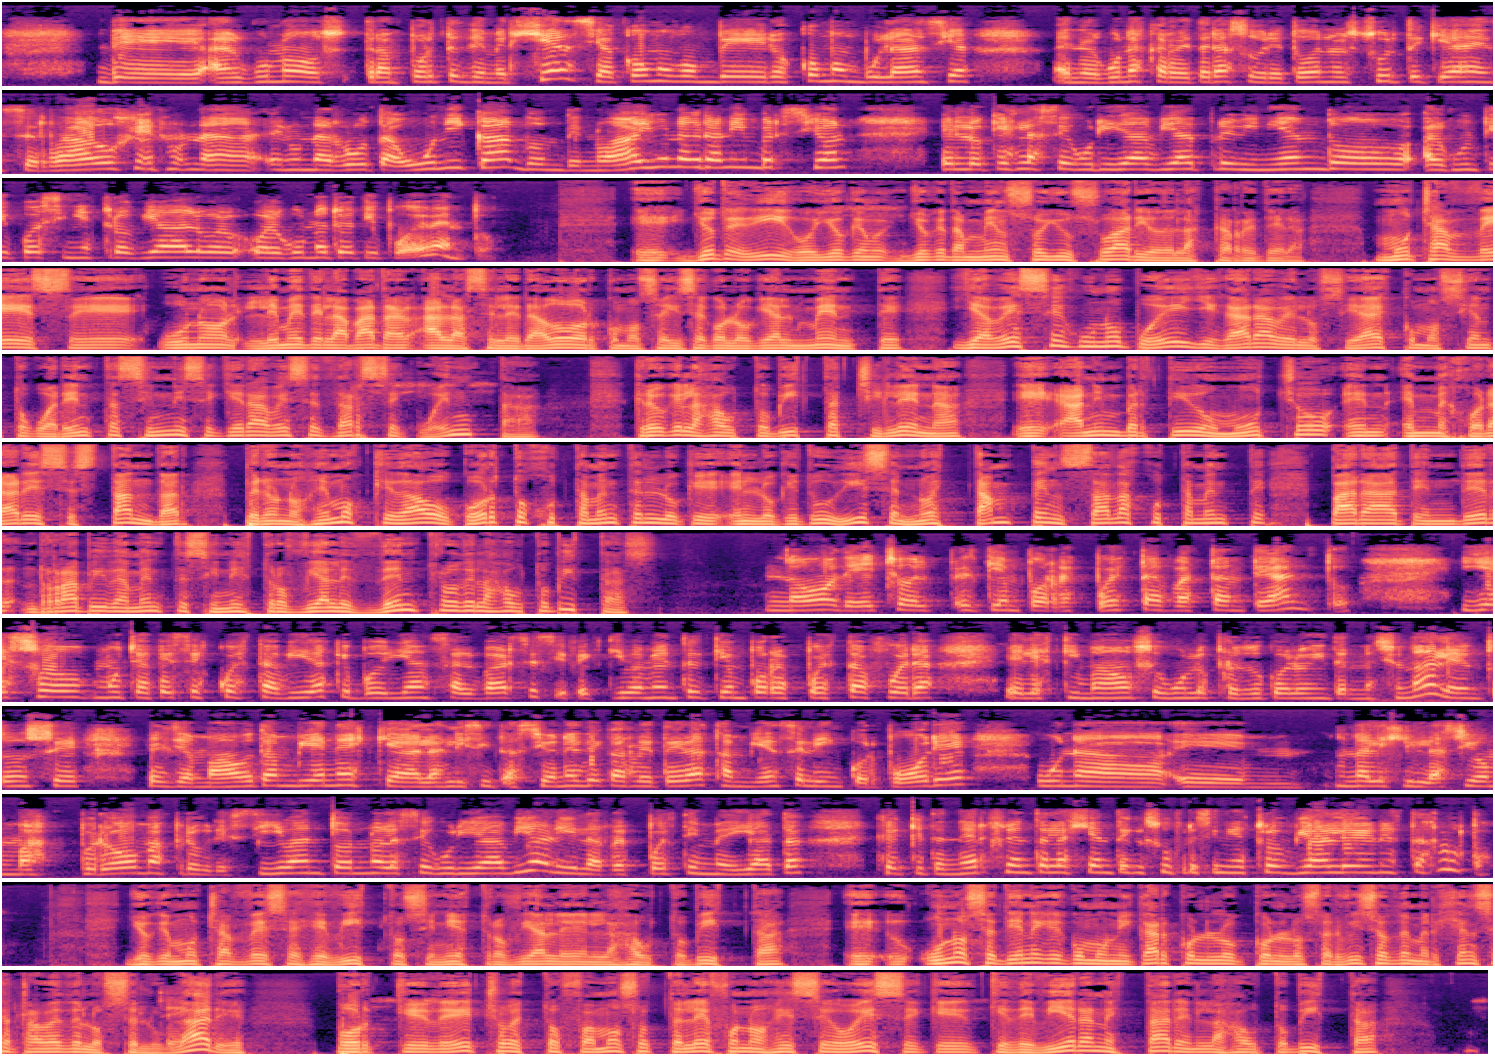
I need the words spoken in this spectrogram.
de algunos transportes de emergencia como bomberos, como ambulancias, en algunas carreteras, sobre todo en el sur, te quedas encerrado en una, en una ruta única donde no hay una gran inversión en lo que es la seguridad vial previniendo algún tipo de siniestro vial o algún otro tipo de evento. Eh, yo te digo, yo que, yo que también soy usuario de las carreteras, muchas veces uno le mete la pata al acelerador, como se dice coloquialmente, y a veces uno puede llegar a velocidades como 140 sin ni siquiera a veces darse cuenta. Creo que las autopistas chilenas eh, han invertido mucho en, en, mejorar ese estándar, pero nos hemos quedado cortos justamente en lo que en lo que tú dices. No están pensadas justamente para atender rápidamente siniestros viales dentro de las autopistas. No, de hecho el, tiempo de respuesta es bastante alto y eso muchas veces cuesta vidas que podrían salvarse si efectivamente el tiempo de respuesta fuera el estimado según los protocolos internacionales. Entonces el llamado también es que a las licitaciones de carreteras también se le incorpore una, eh, una legislación más pro, más progresiva en torno a la seguridad vial y la respuesta inmediata que hay que tener frente a la gente que sufre siniestros viales en estas rutas. Yo que muchas veces he visto siniestros viales en las autopistas, eh, uno se tiene que comunicar con, con, los servicios de emergencia a través de los celulares. Porque de hecho estos famosos teléfonos SOS que, que debieran estar en las autopistas,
